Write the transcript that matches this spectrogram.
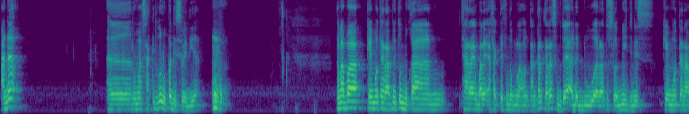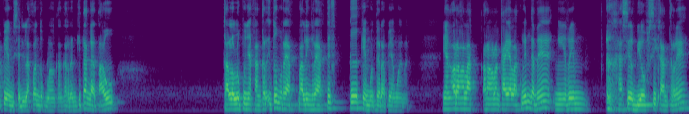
ada eh, rumah sakit gue lupa di Swedia Kenapa kemoterapi itu bukan cara yang paling efektif untuk melawan kanker? Karena sebetulnya ada 200 lebih jenis kemoterapi yang bisa dilakukan untuk melawan kanker dan kita nggak tahu kalau lu punya kanker itu reak, paling reaktif ke kemoterapi yang mana. Yang orang-orang orang-orang kaya lakuin katanya ngirim hasil biopsi kankernya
